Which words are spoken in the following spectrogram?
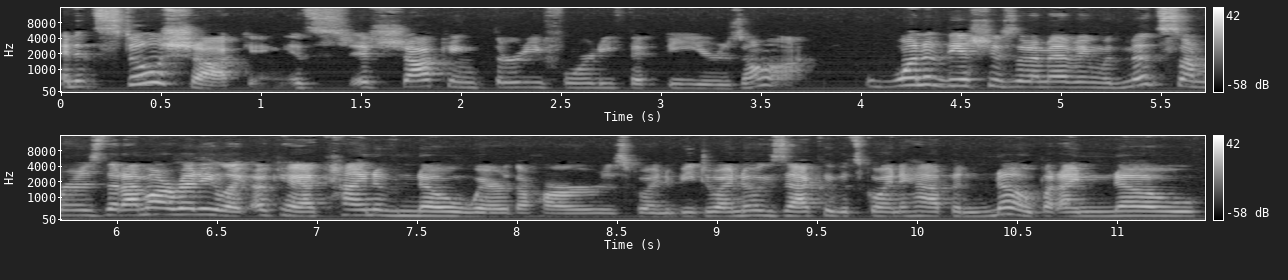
And it's still shocking. It's it's shocking 30 40 50 years on. One of the issues that i'm having with midsommar is that i'm already like okay i kind of know where the horror is going to be. Do i know exactly what's going to happen? No but i know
